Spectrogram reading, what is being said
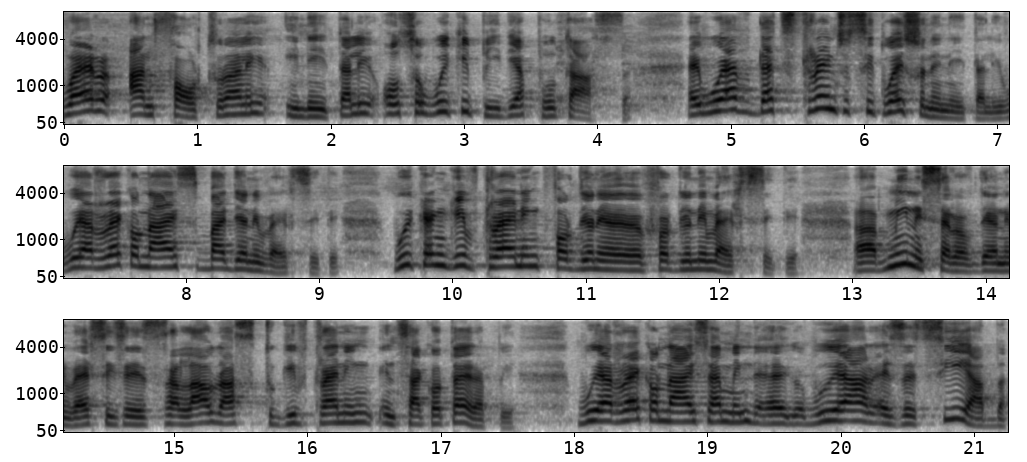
where unfortunately in Italy also Wikipedia put us. And we have that strange situation in Italy. We are recognized by the university. We can give training for the, for the university. Uh, Minister of the university has allowed us to give training in psychotherapy. We are recognized, I mean, uh, we are as a SIAB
